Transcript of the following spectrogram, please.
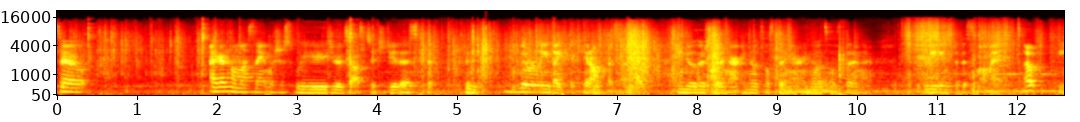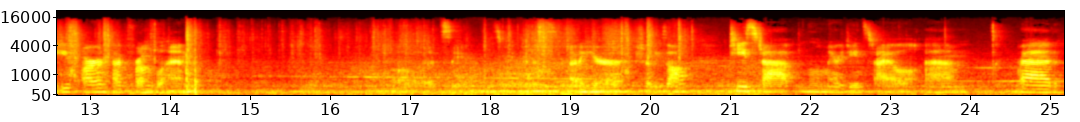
So, I got home last night was just way too exhausted to do this. But literally like a kid on Christmas. Like, I know they're sitting there. I know it's all sitting there. I know it's all sitting there. Waiting for this moment. Oh, these are in fact from Glenn. Oh, let's see. Let's get this out of here. Show these off. T-strap, little Mary Jane style, um, red,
